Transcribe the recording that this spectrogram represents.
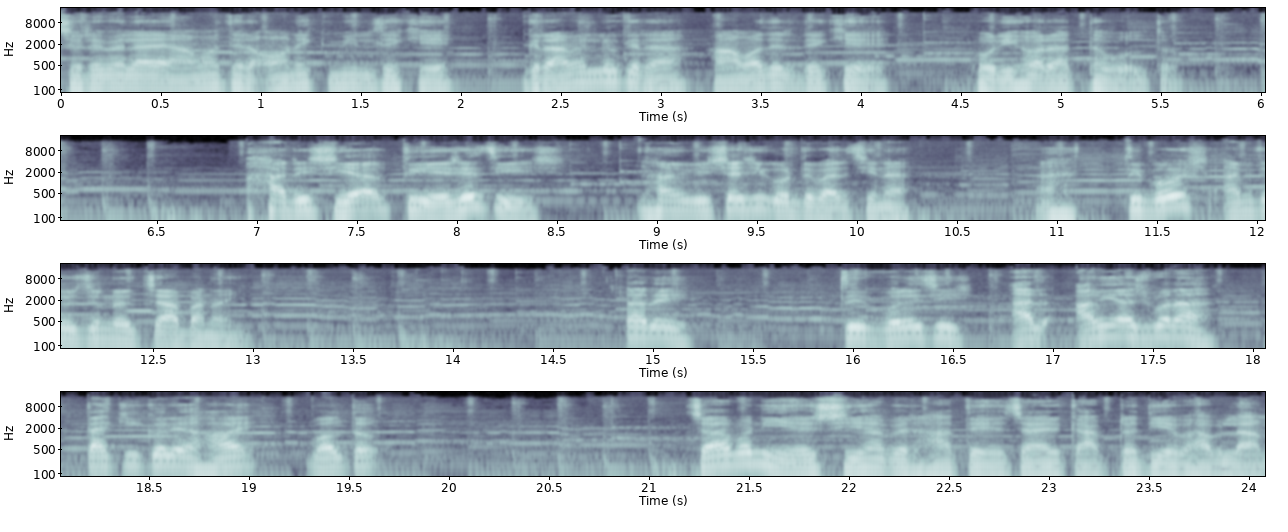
ছোটবেলায় আমাদের অনেক মিল দেখে গ্রামের লোকেরা আমাদের দেখে হরিহর আত্মা বলতো, আরে শিয়াব তুই এসেছিস? আমি বিশ্বাসই করতে পারছি না। তুই বস, আমি তোর জন্য চা বানাই। আরে, তুই বলেছিস, আর আমি আসব না? তা কি করে হয়, বলতো? চা বানিয়ে শিহাবের হাতে চায়ের কাপটা দিয়ে ভাবলাম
